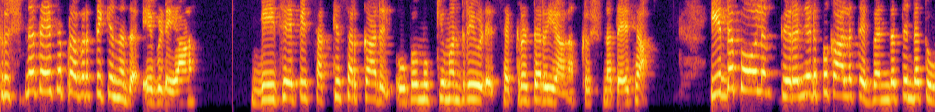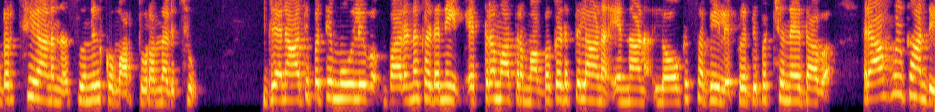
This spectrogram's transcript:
കൃഷ്ണതേജ പ്രവർത്തിക്കുന്നത് എവിടെയാണ്? ബി ജെ പി സഖ്യ സർക്കാരിൽ ഉപമുഖ്യമന്ത്രിയുടെ സെക്രട്ടറിയാണ് കൃഷ്ണതേജ ഇതുപോലും തിരഞ്ഞെടുപ്പ് കാലത്തെ ബന്ധത്തിന്റെ തുടർച്ചയാണെന്ന് സുനിൽകുമാർ തുറന്നടിച്ചു. ജനാധിപത്യ മൂല്യവും ഭരണഘടനയും എത്രമാത്രം അപകടത്തിലാണ് എന്നാണ് ലോക്സഭയിലെ പ്രതിപക്ഷ നേതാവ് രാഹുൽ ഗാന്ധി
